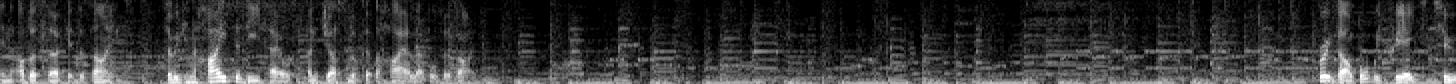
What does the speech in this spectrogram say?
in other circuit designs, so we can hide the details and just look at the higher level design. For example, we create two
